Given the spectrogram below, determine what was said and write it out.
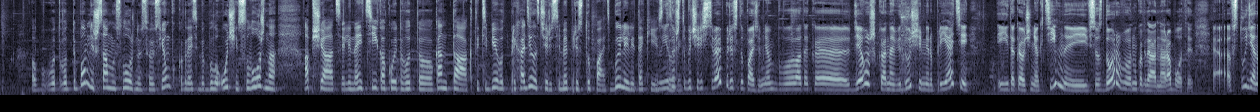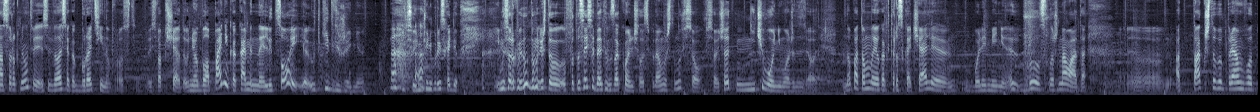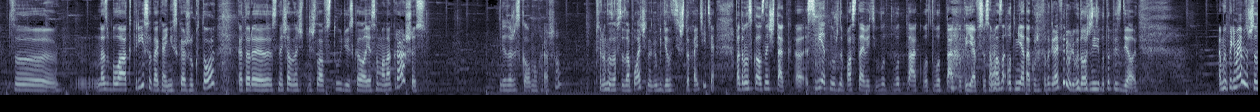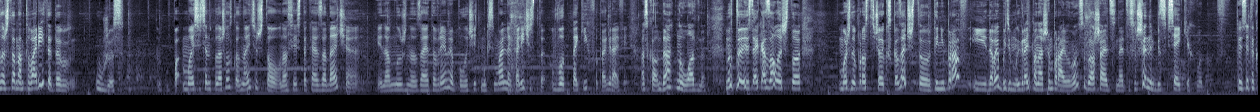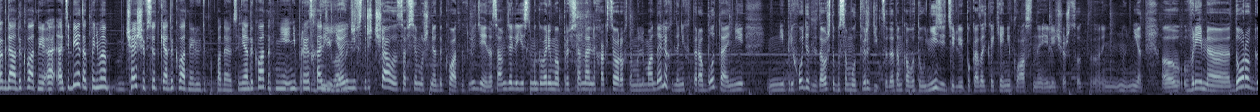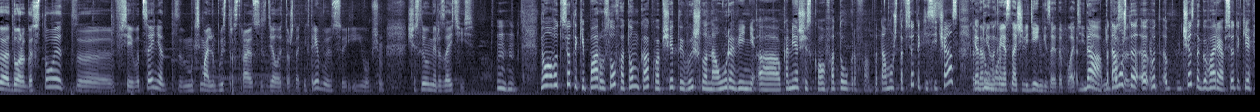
Вот, вот ты помнишь самую сложную свою съемку, когда тебе было очень сложно общаться или найти какой-то вот э, контакт, и тебе вот приходилось через себя переступать? Были ли такие Ну, не истории? то чтобы через себя переступать. У меня была такая девушка, она ведущая мероприятий, и такая очень активная, и все здорово, ну, когда она работает. А в студии она 40 минут вела себя как Буратино просто. То есть вообще, у нее была паника, каменное лицо и вот такие движения. И все, ничего не происходило. И мы 40 минут думали, что фотосессия на этом закончилась, потому что, ну, все, все, человек ничего не может сделать. Но потом мы ее как-то раскачали, более-менее. Э, Было сложновато. Э, А так, чтобы прям вот... э, У нас была актриса такая, не скажу кто, которая сначала, значит, пришла в студию и сказала, я сама накрашусь. Я даже сказала, ну, хорошо. Все равно за все заплачено, как бы делайте, что хотите. Потом она сказала, значит так, э, свет нужно поставить вот, вот так, вот, вот так, вот, и я все сама знаю. Вот меня так уже фотографировали, вы должны вот это сделать. А мы понимаем, что, что она творит, это ужас. Мой ассистент подошел и сказал, знаете что, у нас есть такая задача, и нам нужно за это время получить максимальное количество вот таких фотографий. Она сказала, да, ну ладно. Ну, то есть оказалось, что можно просто человеку сказать, что ты не прав, и давай будем играть по нашим правилам. Он соглашается на это совершенно без всяких вот... То есть это когда адекватные... А, а тебе, я так понимаю, чаще все-таки адекватные люди попадаются. Неадекватных не, не происходило Да я обычно. не встречала совсем уж неадекватных людей. На самом деле, если мы говорим о профессиональных актерах там, или моделях, для них это работа, они не приходят для того, чтобы самоутвердиться, да, там кого-то унизить или показать, какие они классные или еще что-то. Ну, нет. Э, Время дорого, дорого стоит, э, все его ценят, максимально быстро стараются сделать то, что от них требуется, и, в общем, счастливыми разойтись. Мгм. Ну а вот все-таки пару слов о том, как вообще ты вышла на уровень э, коммерческого фотографа, потому что все-таки сейчас, Когда я мне, думаю, наконец, начали деньги за это платить. Да, Не потому просто- что, э, вот, э, честно говоря, все-таки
